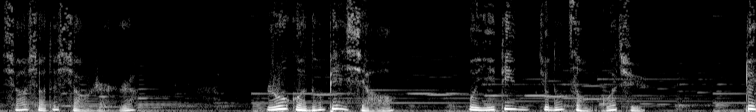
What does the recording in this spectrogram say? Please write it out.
小小的小人儿啊！如果能变小，我一定就能走过去。对，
